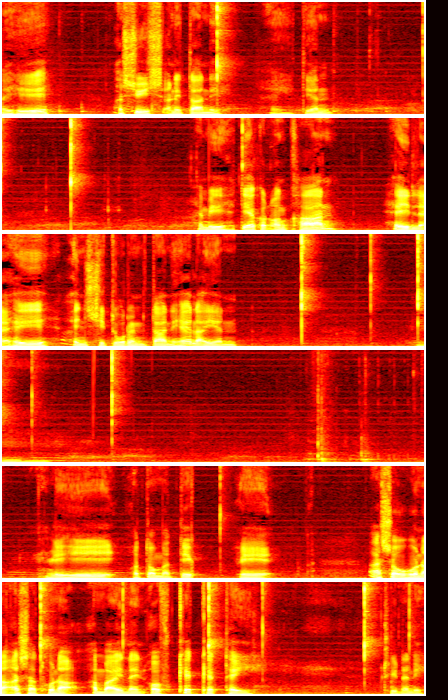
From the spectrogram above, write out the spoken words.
ai hi a switch ani ta ni ai tian. มีเตียกันอ่อนคานให้ละให้อินสิตูรันตานี่ให้ละยันลีฮีอัตโนมัติเออาสาวหุนอาสัตหุนอามายนันออฟเค็กเค็กไทยที่นั่นนี่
